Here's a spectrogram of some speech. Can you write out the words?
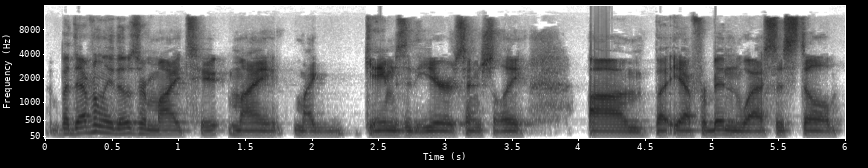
but definitely those are my two my my games of the year essentially. Um, but yeah, Forbidden West is still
